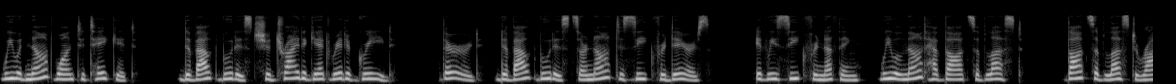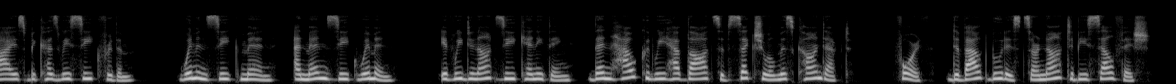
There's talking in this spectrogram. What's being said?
we would not want to take it. Devout Buddhists should try to get rid of greed. Third, devout Buddhists are not to seek for dares. If we seek for nothing, we will not have thoughts of lust. Thoughts of lust arise because we seek for them. Women seek men, and men seek women. If we do not seek anything, then how could we have thoughts of sexual misconduct? Fourth, devout Buddhists are not to be selfish.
